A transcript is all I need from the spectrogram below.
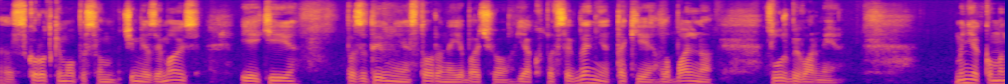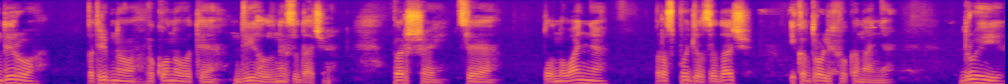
е, з коротким описом, чим я займаюся, і які позитивні сторони я бачу як в повсякденні, так і глобально в службі в армії. Мені, як командиру, потрібно виконувати дві головних задачі. Перший це планування, розподіл задач і контроль їх виконання. Другий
